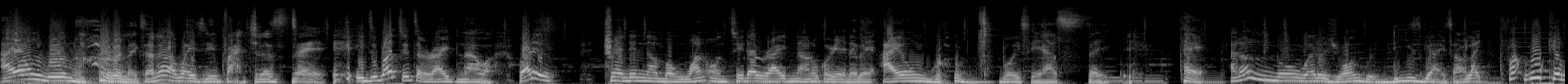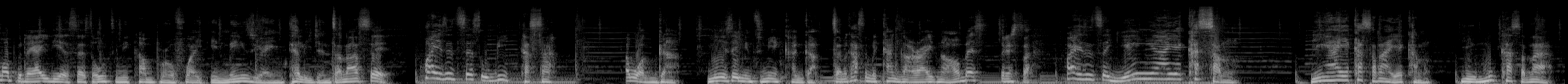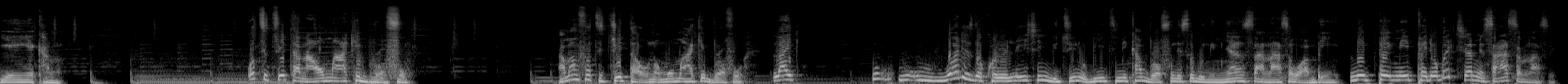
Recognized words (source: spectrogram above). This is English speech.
Ayongo no Rolex. I don't know what is new patches say. It's about Twitter right now. What is trending number one on Twitter right now? Look at Ayongo boys yes say. Hey, I don't know what is wrong with these guys. I like who came up with the idea says oh, ultimately come white. It means you are intelligent. And I say, why is it says oh, be kasa? I want gun. Me say me to me kaga. So because me kaga right now, best stress. Why is it say yenya ye kasa? yɛn ayɛ kasa no. A yɛka no. Yɛn mu kasa no a yɛn yɛka no wote twitter na wɔn maake borɔfo. Amanfo te twitter na wɔn maake borɔfo. Like what is the correlation between obi tumi ka borɔfo ne sɛ wɔnim nyansa anaasɛ wabɛn mepɛ mepɛ deɛ wɔbɛkyerɛ me saa asɛm no ase.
